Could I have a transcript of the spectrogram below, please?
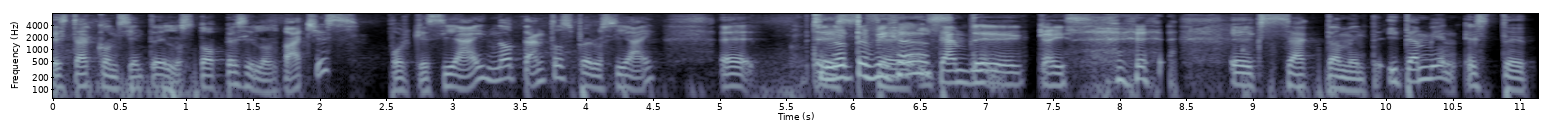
estar consciente de los topes y los baches porque sí hay, no tantos, pero sí hay. Eh, si no te este, fijas, te caes. exactamente. Y también este,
